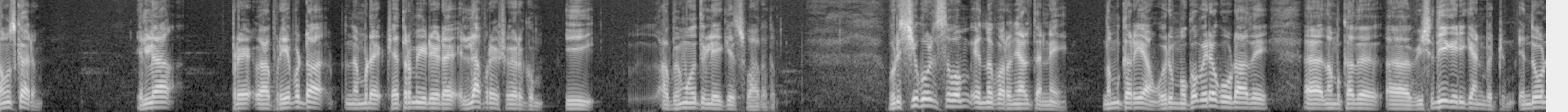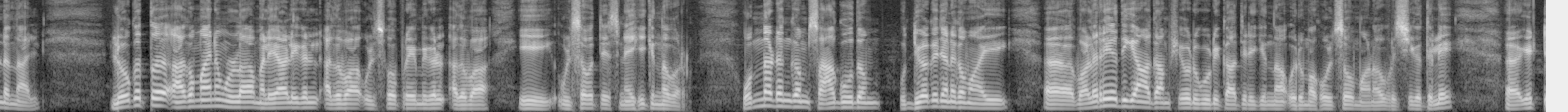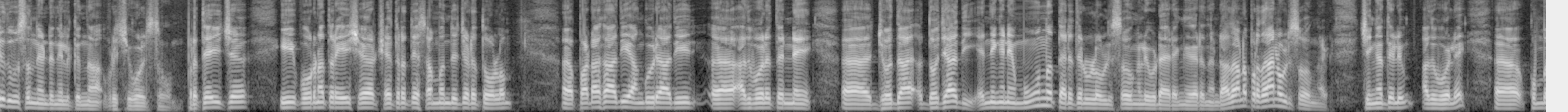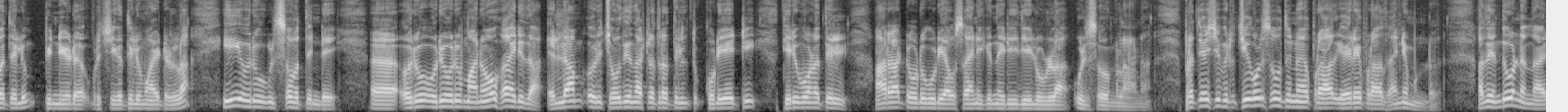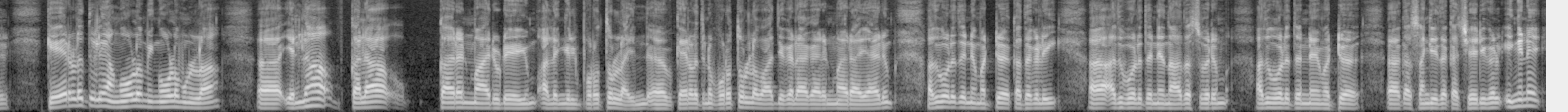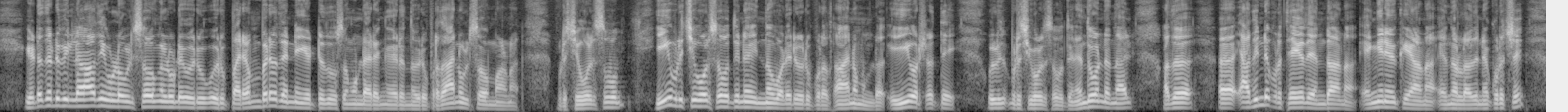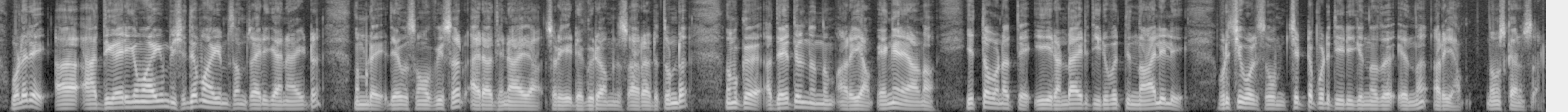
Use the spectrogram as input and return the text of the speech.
നമസ്കാരം. എല്ലാ പ്രിയപ്പെട്ട നമ്മുടെ ക്ഷേത്ര മീഡിയയുടെ എല്ലാ പ്രേക്ഷകർക്കും ഈ അഭിമുഖത്തിലേക്ക് സ്വാഗതം. വൃശ്ചികോത്സവം എന്ന് പറഞ്ഞാൽ തന്നെ നമുക്കറിയാം ഒരു മുഖവുര കൂടാതെ നമുക്കത് വിശദീകരിക്കാൻ പറ്റും. എന്തുകൊണ്ടെന്നാൽ ലോകത്ത് ആകമാനമുള്ള മലയാളികൾ അഥവാ ഉത്സവപ്രേമികൾ അഥവാ ഈ ഉത്സവത്തെ സ്നേഹിക്കുന്നവർ ഒന്നടങ്കം സാഗൂതം ഉദ്യോഗജനകമായി വളരെയധികം ആകാംക്ഷയോടുകൂടി കാത്തിരിക്കുന്ന ഒരു മഹോത്സവമാണ് വൃശ്ചികത്തിലെ എട്ട് ദിവസം നീണ്ടു നിൽക്കുന്ന വൃശ്ചികോത്സവം. പ്രത്യേകിച്ച് ഈ പൂർണത്രയേശ്വര ക്ഷേത്രത്തെ സംബന്ധിച്ചിടത്തോളം പടഹാദി അങ്കുരാദി അതുപോലെ തന്നെ ജ്വത ധ്വജാദി എന്നിങ്ങനെ മൂന്ന് തരത്തിലുള്ള ഉത്സവങ്ങൾ ഇവിടെ അരങ്ങേറുന്നുണ്ട്. അതാണ് പ്രധാന ഉത്സവങ്ങൾ. ചിങ്ങത്തിലും അതുപോലെ കുംഭത്തിലും പിന്നീട് വൃശ്ചികത്തിലുമായിട്ടുള്ള ഈ ഒരു ഉത്സവത്തിന്റെ ഒരു ഒരു ഒരു മനോഹാരിത എല്ലാം ഒരു ചോദ്യ നക്ഷത്രത്തിൽ കൊടിയേറ്റി തിരുവോണത്തിൽ ആറാട്ടോടുകൂടി അവസാനിക്കുന്ന രീതിയിലുള്ള ഉത്സവങ്ങളാണ്. പ്രത്യേകിച്ച് വൃശ്ചികോത്സവത്തിന് പ്രാ ഏറെ പ്രാധാന്യമുണ്ട്. അതെന്തുകൊണ്ടെന്നാൽ കേരളത്തിലെ അങ്ങോളം ഇങ്ങോളമുള്ള എല്ലാ കലാ കാരന്മാരുടെയും അല്ലെങ്കിൽ പുറത്തുള്ള കേരളത്തിന് പുറത്തുള്ള വാദ്യകലാകാരന്മാരായാലും അതുപോലെ തന്നെ മറ്റ് കഥകളി അതുപോലെ തന്നെ നാദസ്വരം അതുപോലെ തന്നെ മറ്റ് സംഗീത കച്ചേരികൾ ഇങ്ങനെ ഇടതടവില്ലാതെയുള്ള ഉത്സവങ്ങളുടെ ഒരു ഒരു പരമ്പര തന്നെ എട്ട് ദിവസം കൊണ്ട് അരങ്ങേറുന്ന ഒരു പ്രധാന ഉത്സവമാണ് വൃശ്ചികോത്സവം. ഈ വൃശ്ചികോത്സവത്തിന് ഇന്ന് വളരെ ഒരു പ്രധാനമുണ്ട്. ഈ വർഷത്തെ വൃശ്ചികോത്സവത്തിന്. എന്തുകൊണ്ടെന്നാൽ അത് അതിന്റെ പ്രത്യേകത എന്താണ് എങ്ങനെയൊക്കെയാണ് എന്നുള്ളതിനെക്കുറിച്ച് വളരെ ആധികാരികമായും വിശദമായും സംസാരിക്കാനായിട്ട് നമ്മുടെ ദേവസ്വം ഓഫീസർ ആരാധനായ ശ്രീ രഘുരാമൻ സാർ അടുത്തുണ്ട്. നമുക്ക് അദ്ദേഹത്തിൽ നിന്നും അറിയാം എങ്ങനെയാണ് ഇത്തവണത്തെ ഈ രണ്ടായിരത്തി ഇരുപത്തി നാലിലെ വൃശ്ചികോത്സവം ചിട്ടപ്പെടുത്തിയിരിക്കുന്നത് എന്ന് അറിയാം. നമസ്കാരം സാർ.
